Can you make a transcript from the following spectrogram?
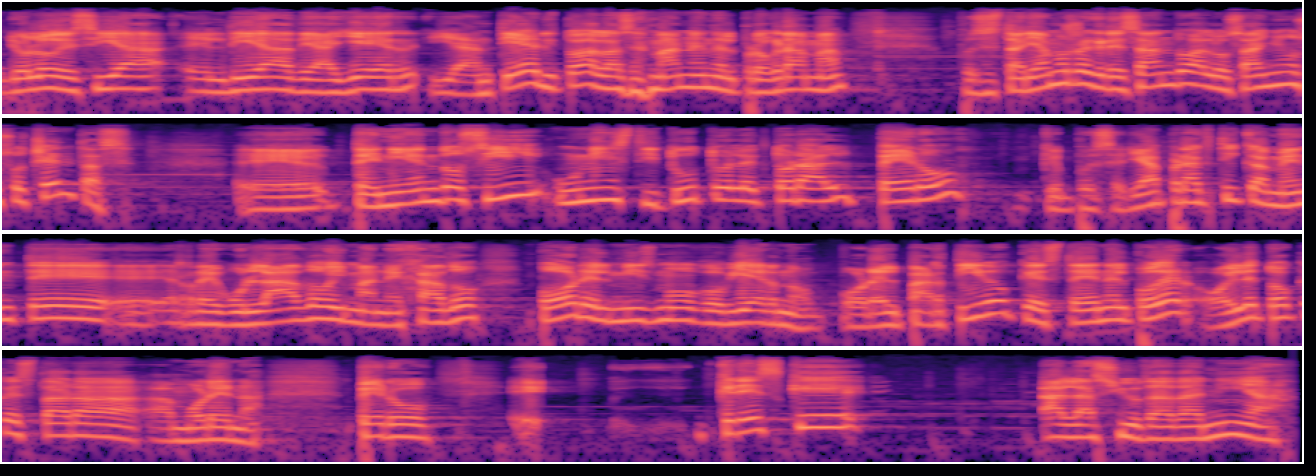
yo lo decía el día de ayer y antier y toda la semana en el programa, pues estaríamos regresando a los años 80, teniendo sí un instituto electoral, pero que pues sería prácticamente eh, regulado y manejado por el mismo gobierno, por el partido que esté en el poder. Hoy le toca estar a, Morena. Pero, eh, ¿crees que a la ciudadanía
